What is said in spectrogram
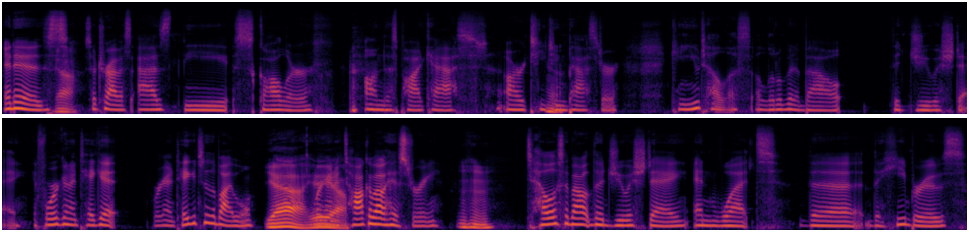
It is. Yeah. So, Travis, as the scholar on this podcast, our teaching pastor, can you tell us a little bit about the Jewish day? If we're going to take it, we're going to take it to the Bible. Yeah, yeah, we're going yeah. to talk about history. mm-hmm. Tell us about the Jewish day and what the the Hebrews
